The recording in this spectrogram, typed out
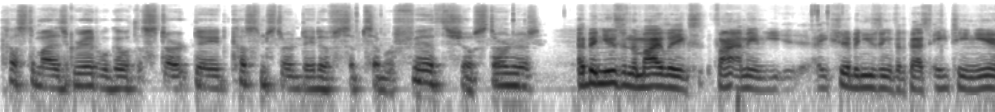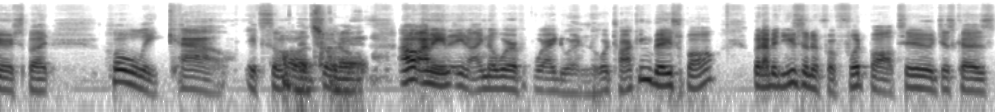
Customized grid. We'll go with the start date. Custom start date of September 5th. Show starters. I've been using the My Leagues. I mean, I should have been using it for the past 18 years, but holy cow. It's so, oh, it's so great. Oh, I mean, you know, I know where where I do. I know we're talking baseball, but I've been using it for football too, just because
